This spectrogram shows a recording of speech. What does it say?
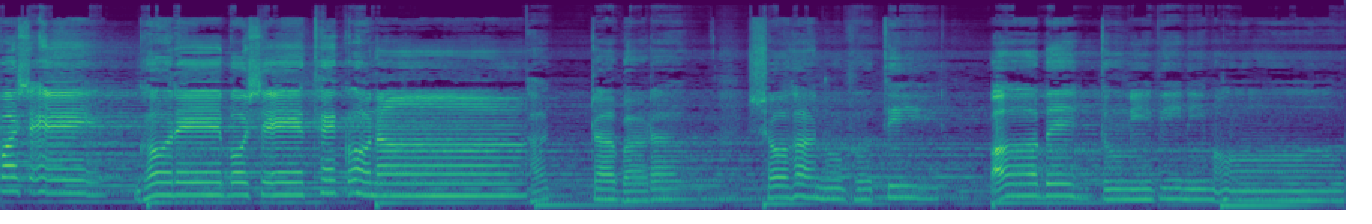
পাশে ঘরে বসে থেকো না। হাতটা বাড়াও সহানুভূতির পাবে তুমি বিনিময়।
